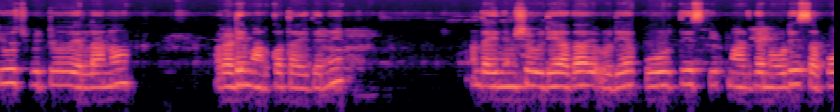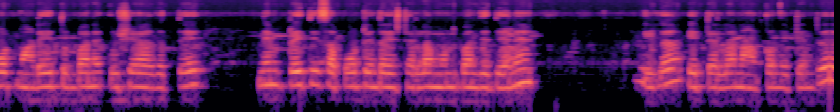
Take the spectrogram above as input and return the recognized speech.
ಕಿವುಚ್ಬಿಟ್ಟು ಎಲ್ಲಾನು ರೆಡಿ ಮಾಡ್ಕೊತಾ ಇದ್ದೀನಿ. ಒಂದು ಐದು ನಿಮಿಷ ವಿಡಿಯೋ ಅದ. ವಿಡಿಯೋ ಪೂರ್ತಿ ಸ್ಕಿಪ್ ಮಾಡದೆ ನೋಡಿ, ಸಪೋರ್ಟ್ ಮಾಡಿ. ತುಂಬಾ ಖುಷಿ ಆಗುತ್ತೆ. ನಿಮ್ಮ ಪ್ರೀತಿ ಸಪೋರ್ಟಿಂದ ಇಷ್ಟೆಲ್ಲ ಮುಂದೆ ಬಂದಿದ್ದೇನೆ. ಈಗ ಹಿಟ್ಟೆಲ್ಲ ನಾದ್ಕೊಂಡು ರೀ.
